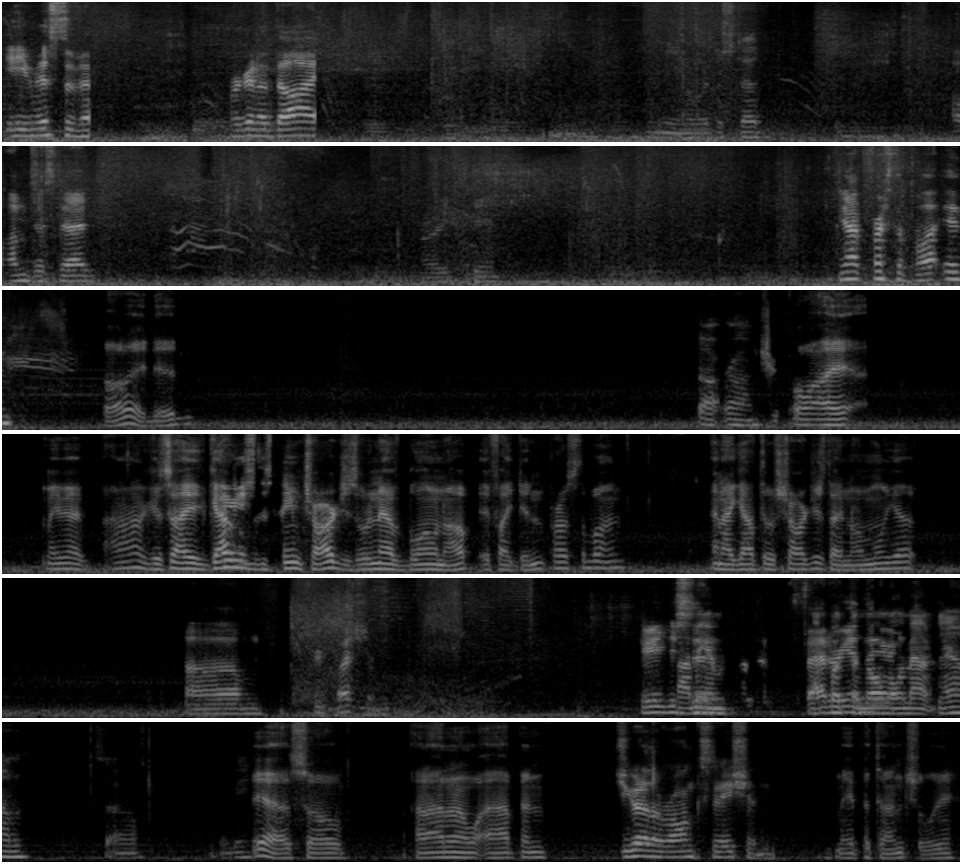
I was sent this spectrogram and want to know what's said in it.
He missed the it. We're gonna die. You know, we're just dead. Oh, I'm just dead. Alright, yeah. You not press the button. Thought I did. Thought wrong. Oh, I. Maybe I. I don't know, because I got Maybe- the same charges. Wouldn't it have blown up if I didn't press the button? And I got those charges that I normally get? Um, good question. Here you just I mean, put the I put the normal there. amount down, so maybe. Yeah, so. I don't know what happened. Did you go to the wrong station? May potentially.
